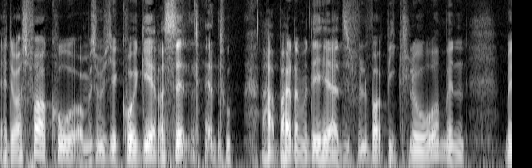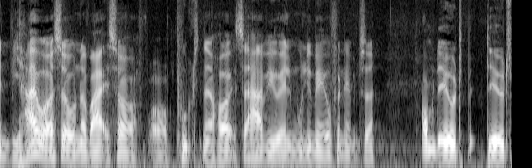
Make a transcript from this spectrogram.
Er det også for at kunne, om man siger, korrigere dig selv, at du arbejder med det her? Det er selvfølgelig for at blive klogere, men, men vi har jo også undervejs, og, og pulsen er høj, så har vi jo alle mulige mavefornemmelser. Om det er jo, et, det er jo et,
